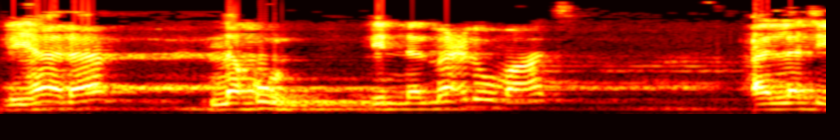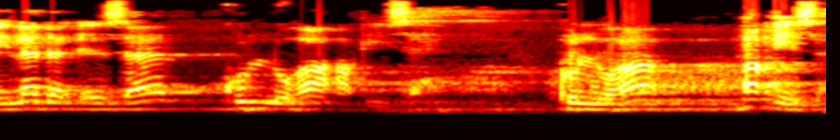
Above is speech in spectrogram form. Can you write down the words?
لهذا نقول إن المعلومات التي لدى الإنسان كلها أقيسة. كلها أقيسة.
